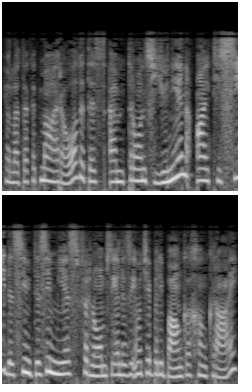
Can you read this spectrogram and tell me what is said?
Ja, laat ek dit maar herhaal. Dit is um TransUnion ITC. Dis die dis die mees vernaamste een. Dis iemand jy by die banke gaan kry.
